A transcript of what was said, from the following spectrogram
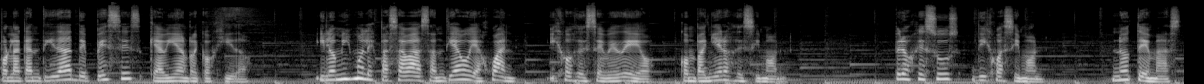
por la cantidad de peces que habían recogido. Y lo mismo les pasaba a Santiago y a Juan, hijos de Zebedeo, compañeros de Simón. Pero Jesús dijo a Simón, No temas,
